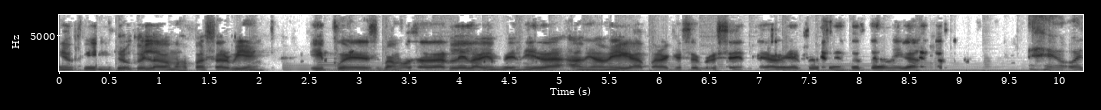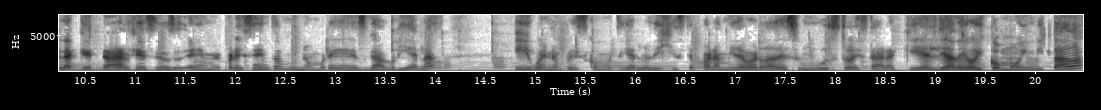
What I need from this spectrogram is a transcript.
En fin, creo que hoy la vamos a pasar bien. Y pues vamos a darle la bienvenida a mi amiga para que se presente. A ver, preséntate, amiga. Hola, ¿qué tal Jesús? Eh, me presento, mi nombre es Gabriela y bueno, pues como tú ya lo dijiste, para mí de verdad es un gusto estar aquí el día de hoy como invitada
